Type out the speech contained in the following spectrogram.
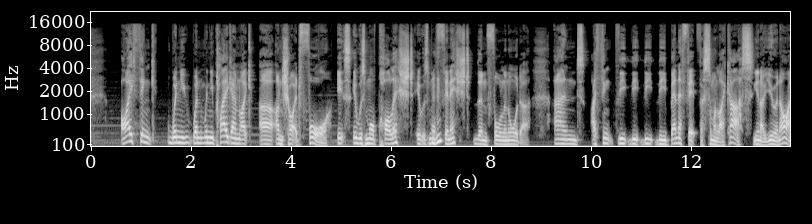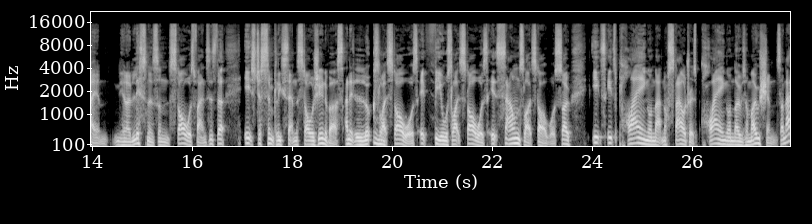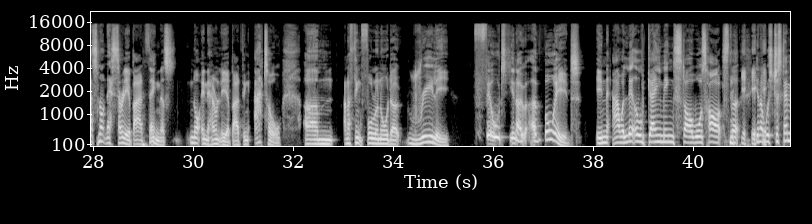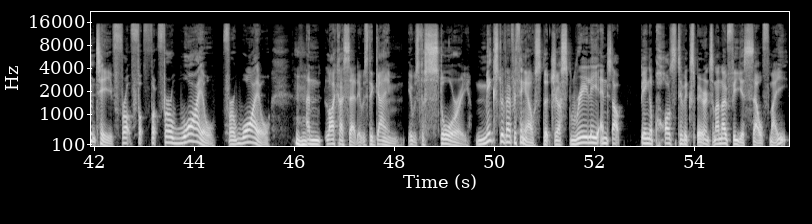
I think when you when when you play a game like uh, Uncharted Four, it's it was more polished, it was more finished than Fallen Order, and I think the, the the the benefit for someone like us, you know, you and I, and you know, listeners and Star Wars fans, is that it's just simply set in the Star Wars universe, and it looks like Star Wars, it feels like Star Wars, it sounds like Star Wars, so it's it's playing on that nostalgia, it's playing on those emotions, and that's not necessarily a bad thing. That's not inherently a bad thing at all. Um, and I think Fallen Order really filled, you know, a void in our little gaming Star Wars hearts that you know was just empty for for for, for a while. For a while. And like I said, it was the game, it was the story mixed with everything else that just really ended up being a positive experience. And I know for yourself, mate,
